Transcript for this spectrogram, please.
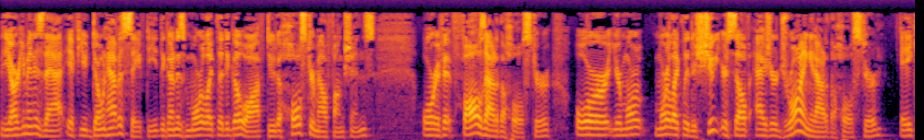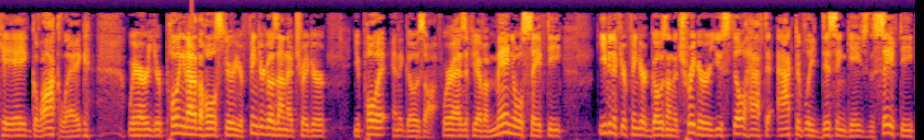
The argument is that if you don't have a safety, the gun is more likely to go off due to holster malfunctions, or if it falls out of the holster, or you're more, more likely to shoot yourself as you're drawing it out of the holster, aka Glock leg, where you're pulling it out of the holster, your finger goes on that trigger, you pull it and it goes off. Whereas if you have a manual safety, even if your finger goes on the trigger, you still have to actively disengage the safety,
